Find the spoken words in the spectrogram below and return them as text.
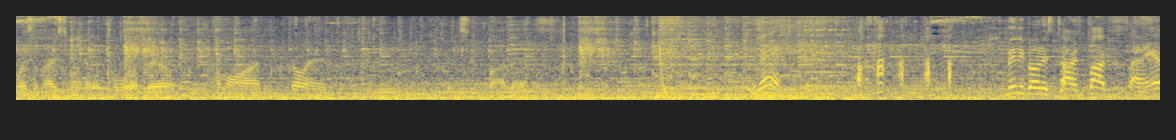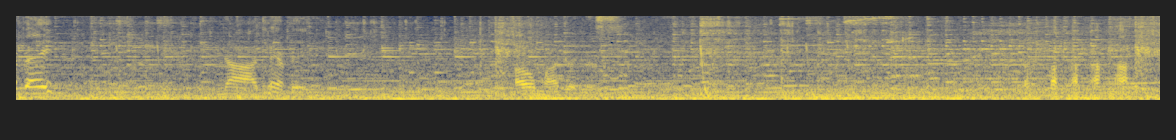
was a nice one. A four up there. Come on, go in. Two 5X. Yes! Mini bonus times five. Is this a hand pay? Nah, it can't be. Oh my goodness.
